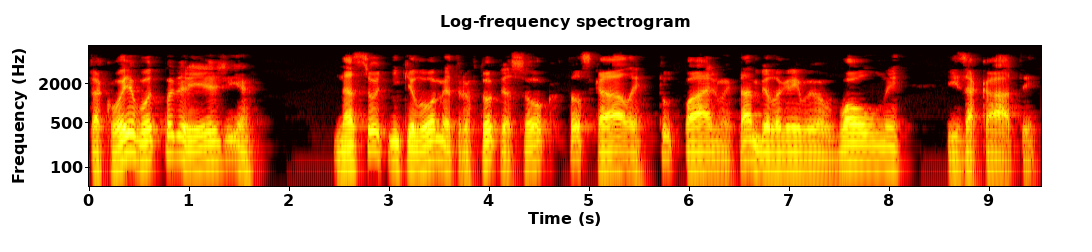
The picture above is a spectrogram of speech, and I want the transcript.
Такое вот побережье. На сотни километров то песок, то скалы, тут пальмы, там белогривые волны и закаты.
